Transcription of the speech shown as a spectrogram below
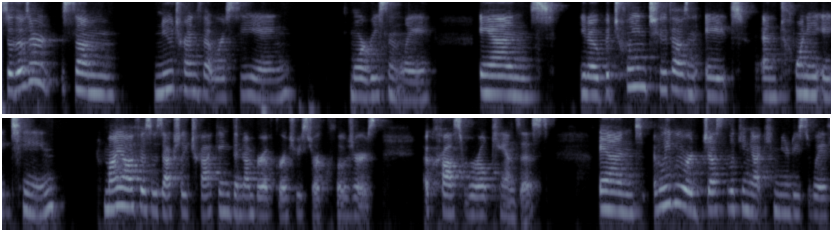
So, those are some new trends that we're seeing more recently. And, you know, between 2008 and 2018, my office was actually tracking the number of grocery store closures across rural Kansas. And I believe we were just looking at communities with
